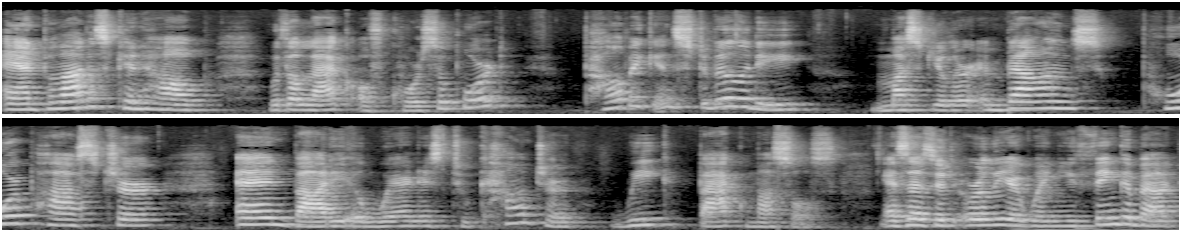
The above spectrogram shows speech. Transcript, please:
And Pilates can help with a lack of core support, pelvic instability, muscular imbalance, poor posture, and body awareness to counter weak back muscles. As I said earlier, when you think about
